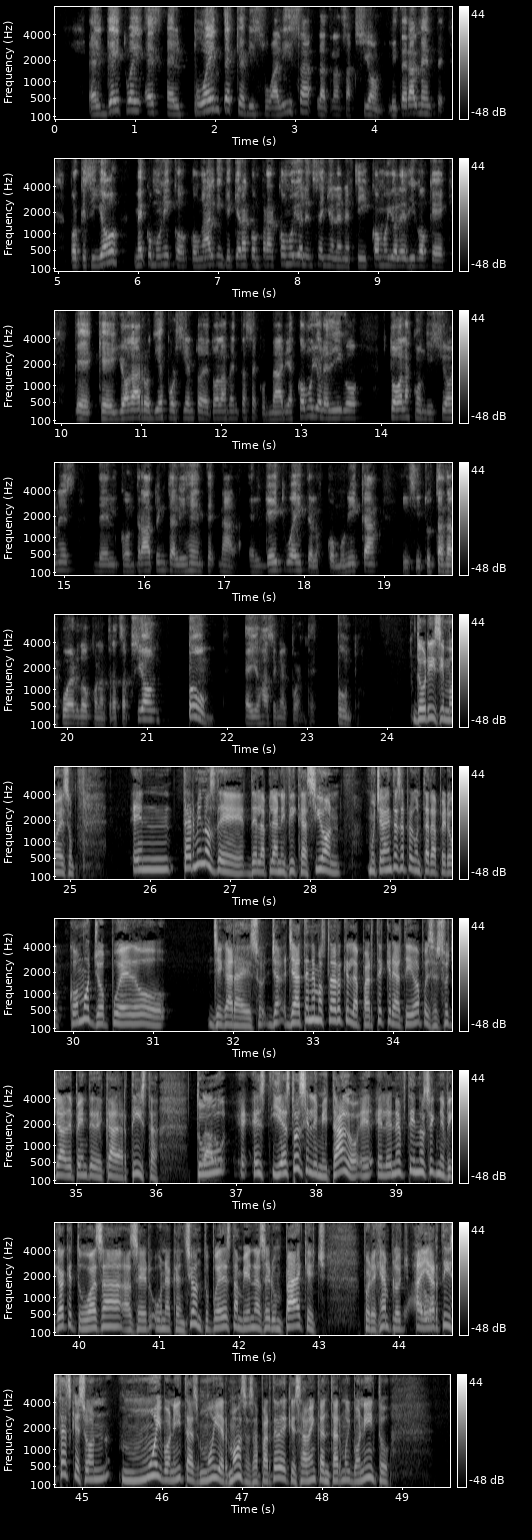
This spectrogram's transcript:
El gateway es el puente que visualiza la transacción, literalmente. Porque si yo me comunico con alguien que quiera comprar, ¿cómo yo le enseño el NFT? ¿Cómo yo le digo que, que, yo agarro 10% de todas las ventas secundarias? ¿Cómo yo le digo todas las condiciones del contrato inteligente? Nada, el gateway te los comunica y si tú estás de acuerdo con la transacción, ¡pum! Ellos hacen el puente. Punto. Durísimo eso. En términos de, la planificación, mucha gente se preguntará, pero ¿cómo yo puedo llegar a eso? Ya, tenemos claro que la parte creativa, pues eso ya depende de cada artista. Tú, e, y esto es ilimitado. E, el, NFT no significa que tú vas a hacer una canción. Tú puedes también hacer un package. Por ejemplo, hay artistas que son muy bonitas, muy hermosas, aparte de que saben cantar muy bonito.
